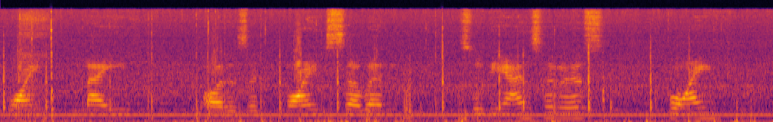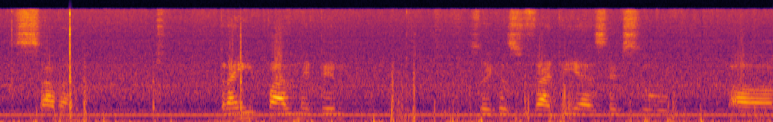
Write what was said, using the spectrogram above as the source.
0.9 or is it 0.7? So the answer is 0.7. Tripalmitin, so it is fatty acid, so uh,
